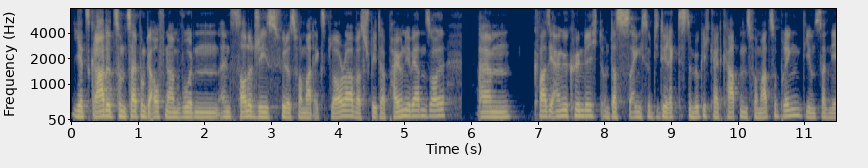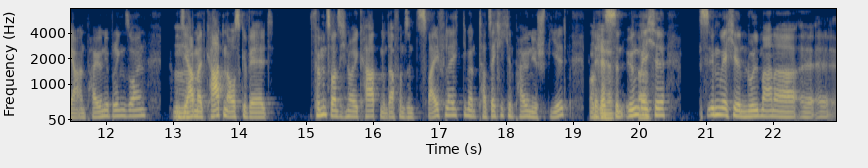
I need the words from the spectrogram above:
jetzt gerade zum Zeitpunkt der Aufnahme wurden Anthologies für das Format Explorer, was später Pioneer werden soll, ähm, quasi angekündigt. Und das ist eigentlich so die direkteste Möglichkeit, Karten ins Format zu bringen, die uns dann näher an Pioneer bringen sollen. Und mhm. sie haben halt Karten ausgewählt, 25 neue Karten und davon sind zwei vielleicht, die man tatsächlich in Pioneer spielt. Okay, Der Rest sind irgendwelche, ist irgendwelche Nullmana äh, äh,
